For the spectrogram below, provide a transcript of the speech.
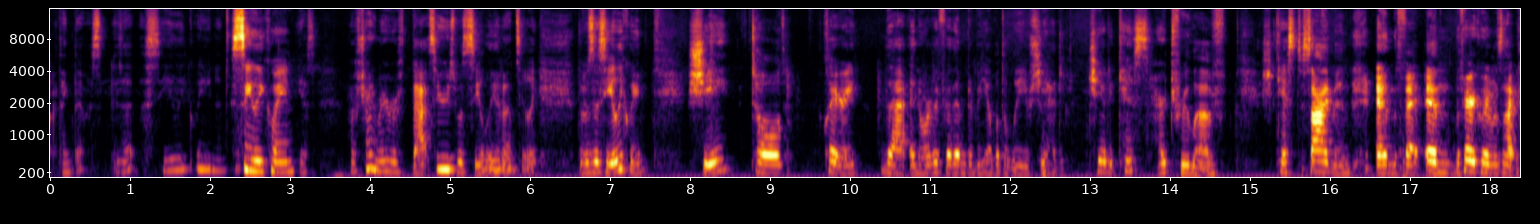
I think that was is that the Seelie Queen and Seelie Queen. Yes. I was trying to remember if that series was Seelie and Unseelie. There was a Seelie Queen. She told Clary that in order for them to be able to leave, she had to she had to kiss her true love. She kissed Simon, and the fa- and the fairy queen was like,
